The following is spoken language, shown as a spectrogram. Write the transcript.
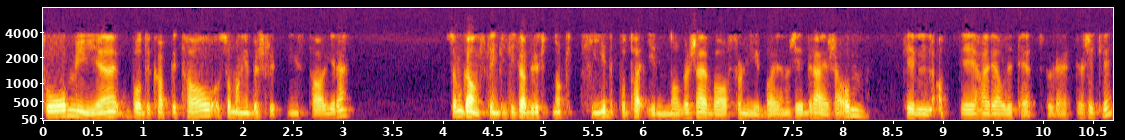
så mye både kapital og så mange beslutningstagere som ganske enkelt ikke har brukt nok tid på å ta inn over seg hva fornybar energi dreier seg om, til at de har realitetsvurdert det skikkelig.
